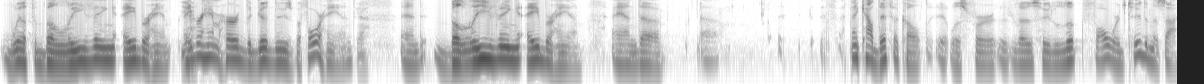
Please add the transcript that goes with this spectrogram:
with believing Abraham. Yeah. Abraham heard the good news beforehand, Yeah. And believing Abraham, and uh, uh, think how difficult it was for those who looked forward to the Messiah.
